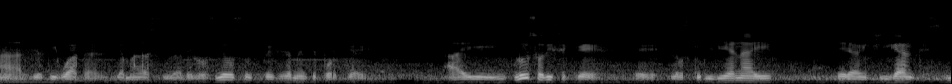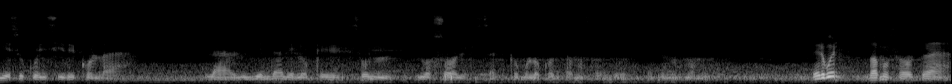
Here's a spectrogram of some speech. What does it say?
a Teotihuacán, llamada ciudad de los dioses, precisamente porque hay, incluso dice que eh, los que vivían ahí eran gigantes y eso coincide con la, la leyenda de lo que son los soles, así como lo contamos hace, hace unos momentos. Pero bueno, vamos a otra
